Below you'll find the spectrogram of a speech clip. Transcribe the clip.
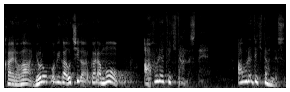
彼らは喜びが内側からもう溢れてきたんですね。溢れてきたんです。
